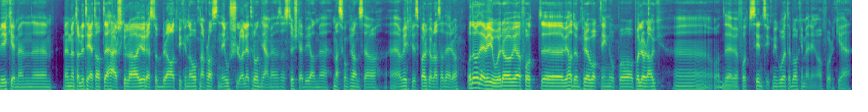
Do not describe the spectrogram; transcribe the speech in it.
Vi gikk med en, med en mentalitet at det her skulle gjøres så bra at vi kunne åpne plassen i Oslo eller Trondheim, en av de største byene med mest konkurranse, og, og virkelig sparka fra seg der òg. Og det var det vi gjorde, og vi, fått, vi hadde en prøveåpning nå på, på lørdag. Uh, og det, vi har fått sinnssykt mye gode tilbakemeldinger. Folk, er,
